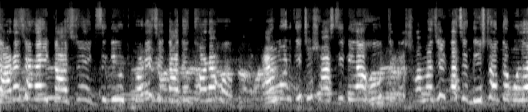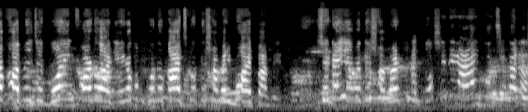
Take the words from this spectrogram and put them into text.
যারা যারা এই কাজটা এক্সিকিউট করেছে, তাদের ধরা হোক। এমন কিছু শাস্তি দেওয়া হোক যেটা সমাজের কাছে দৃষ্টান্তমূলক হবে যে গোয়িং ফরওয়ার্ড এরকম কোনো কাজ করতে সবাই ভয় পাবে। সেটাই আমাদের সবার দোষীদের আড়াল করছে কারা?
